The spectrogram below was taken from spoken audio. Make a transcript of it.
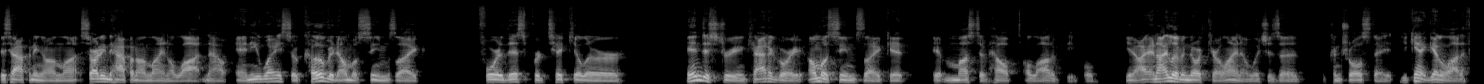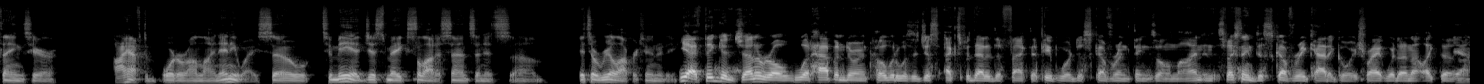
is happening online, starting to happen online a lot now anyway. So COVID almost seems like for this particular industry and category, almost seems like it it must have helped a lot of people. You know, and I live in North Carolina, which is a control state. You can't get a lot of things here. I have to order online anyway. So to me, it just makes a lot of sense, and it's um, it's a real opportunity. Yeah, I think in general, what happened during COVID was it just expedited the fact that people were discovering things online, and especially in discovery categories, right, where they're not like the yeah.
